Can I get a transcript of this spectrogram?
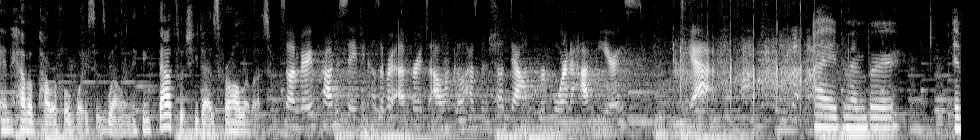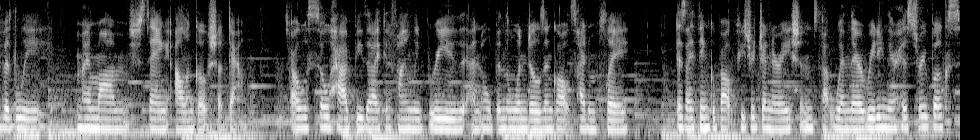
and have a powerful voice as well. And I think that's what she does for all of us. So I'm very proud to say because of her efforts, AllenCo has been shut down for four and a half years. Yeah. I remember vividly my mom saying AllenCo shut down. So I was so happy that I could finally breathe and open the windows and go outside and play as I think about future generations that when they're reading their history books,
